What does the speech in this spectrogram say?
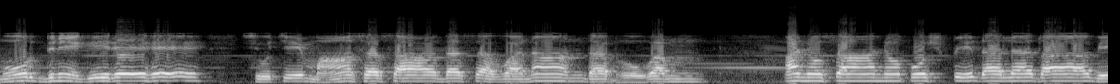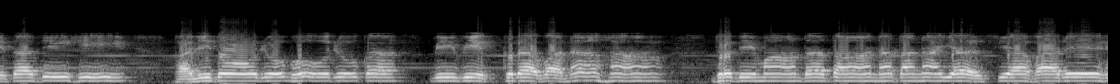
मूर्ध्निगिरेः शुचिमाससादसवनान्दभुवम् अनुसानुपुष्पिदलदा विदधिः फलितोरुभोरुकविविक्तवनः धृतिमादतानतनयस्य हरेः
